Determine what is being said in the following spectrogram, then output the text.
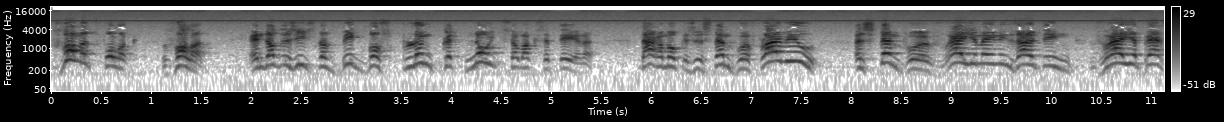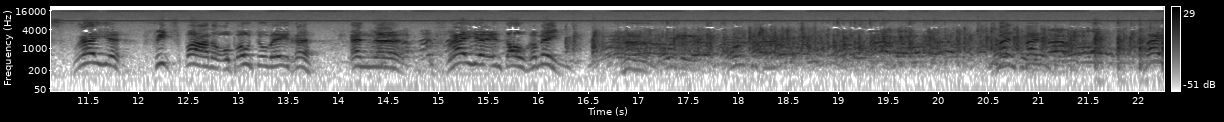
van het volk vallen. En dat is iets dat Big Boss Plunkett nooit zou accepteren. Daarom ook is een stem voor Flywheel. Een stem voor vrije meningsuiting, vrije pers, vrije fietspaden op autowegen en eh, vrije in het algemeen. Mijn, mijn, mijn,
